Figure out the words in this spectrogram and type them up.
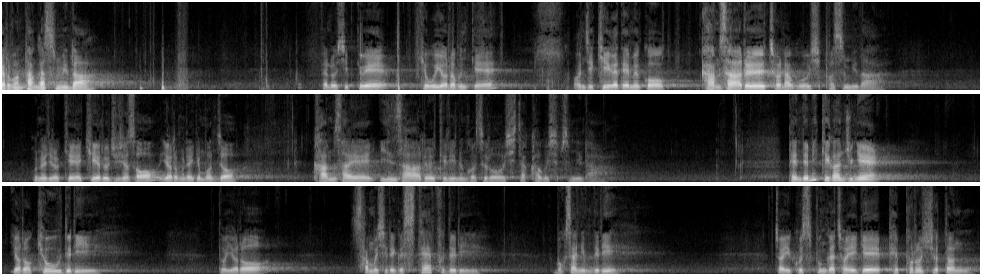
여러분 반갑습니다. 펠로십 교회 교우 여러분께 언제 기회가 되면 꼭 감사를 전하고 싶었습니다. 오늘 이렇게 기회를 주셔서 여러분에게 먼저 감사의 인사를 드리는 것으로 시작하고 싶습니다. 팬데믹 기간 중에 여러 교우들이 또 여러 사무실의 그 스태프들이 목사님들이 저희 구스푼과 저에게 베풀어 주셨던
